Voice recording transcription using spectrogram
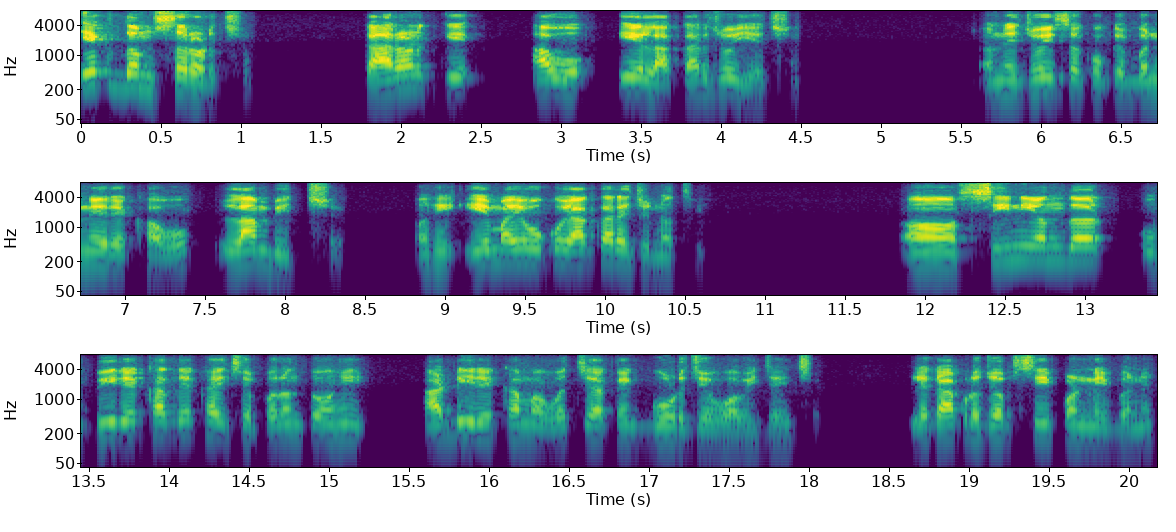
એકદમ સરળ છે. કારણ કે આવો એલ આકાર જોઈએ છે. અને જોઈ શકો કે બંને રેખાઓ લાંબી જ છે. અહીં એમાં એવો કોઈ આકાર જ નથી. સી ની અંદર ઊભી રેખા દેખાય છે, પરંતુ અહીં આડી રેખામાં વચ્ચે આ કંઈક ગોળ જેવો આવી જાય છે. એટલે કે આપણો જવાબ સી પણ નહીં બને.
